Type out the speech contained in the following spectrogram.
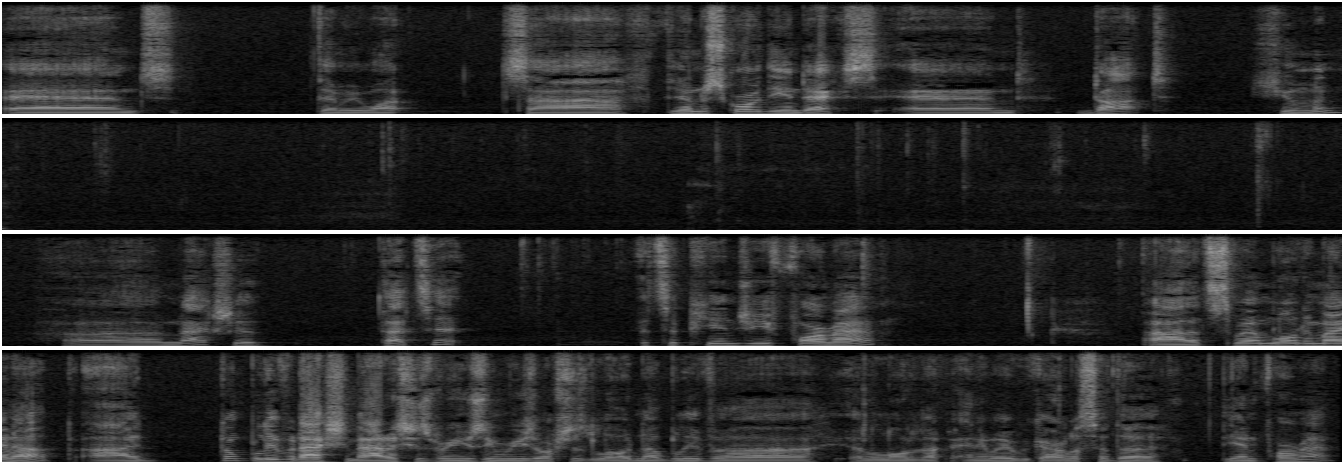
And then we want uh, the underscore of the index and dot human. Um, actually, that's it. It's a PNG format. Uh, that's the way I'm loading mine up. I don't believe it actually matters because we're using resources load, and I believe uh, it'll load it up anyway, regardless of the, the end format.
